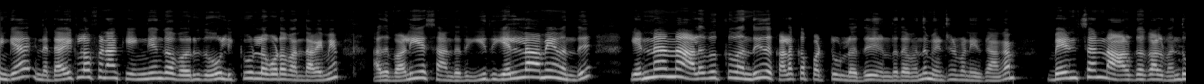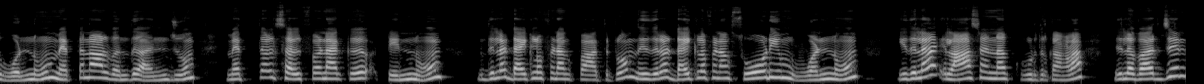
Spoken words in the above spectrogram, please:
நீங்கள் இந்த டைக்ளோஃபெனாக் எங்கெங்கே வருதோ லிக்விடில் கூட வந்தாலுமே அது வழியை சார்ந்தது. இது எல்லாமே வந்து என்னென்ன அளவுக்கு வந்து இது கலக்கப்பட்டு உள்ளதுன்றதை வந்து மென்ஷன் பண்ணியிருக்காங்க. பென்சன் ஆல்கஹால் வந்து ஒன்றும் மெத்தனால் வந்து அஞ்சும் மெத்தல் சல்ஃபனாக்கு டென்னும் இதில் டைக்ளோஃபெனாக் பார்த்துட்டோம். இதில் டைக்ளோஃபெனாக் சோடியம் ஒன்றும் இதில் லாஸ்ட் என்ன கொடுத்துருக்காங்களா இதில் வர்ஜின்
